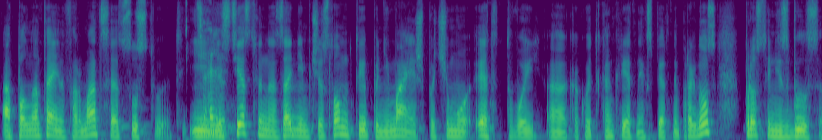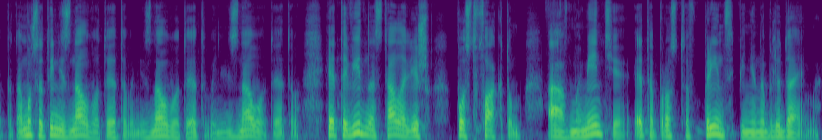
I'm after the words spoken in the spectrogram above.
а полнота информации отсутствует. И, Абсолютно. естественно, задним числом ты понимаешь, почему этот твой э, какой-то конкретный экспертный прогноз просто не сбылся, потому что ты не знал вот этого, не знал вот этого, не знал вот этого. Это видно стало лишь постфактум, а в моменте это просто в принципе ненаблюдаемо.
